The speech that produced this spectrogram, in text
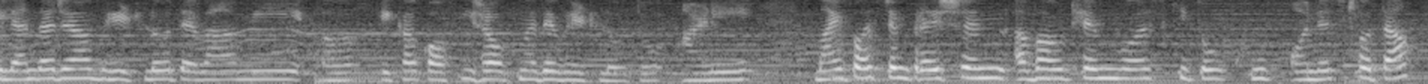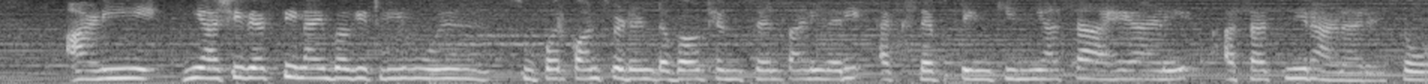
पहिल्यांदा जेव्हा भेटलो तेव्हा आम्ही एका कॉफी शॉपमध्ये भेटलो होतो. आणि my first impression about him was की तो खूप ऑनेस्ट होता. आणि मी अशी व्यक्ती नाही बघितली who is super confident about himself आणि व्हेरी ॲक्सेप्टिंग की मी असा आहे आणि असाच मी राहणार आहे. So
